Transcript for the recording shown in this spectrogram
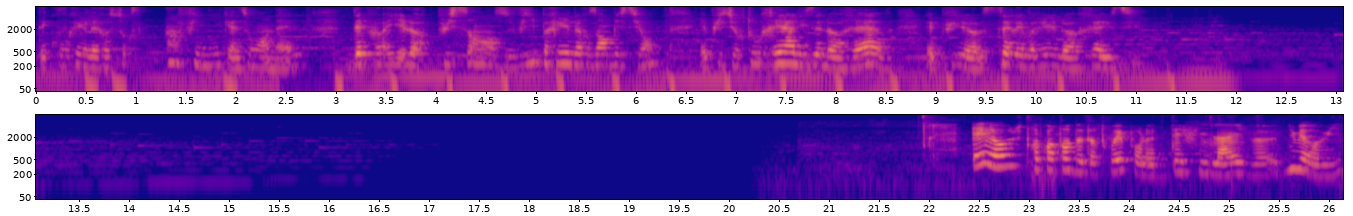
découvrir les ressources infinies qu'elles ont en elles, déployer leur puissance, vibrer leurs ambitions et puis surtout réaliser leurs rêves et puis euh, célébrer leur réussite. Hello, je suis trop contente de te retrouver pour le défi live euh, numéro 8.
